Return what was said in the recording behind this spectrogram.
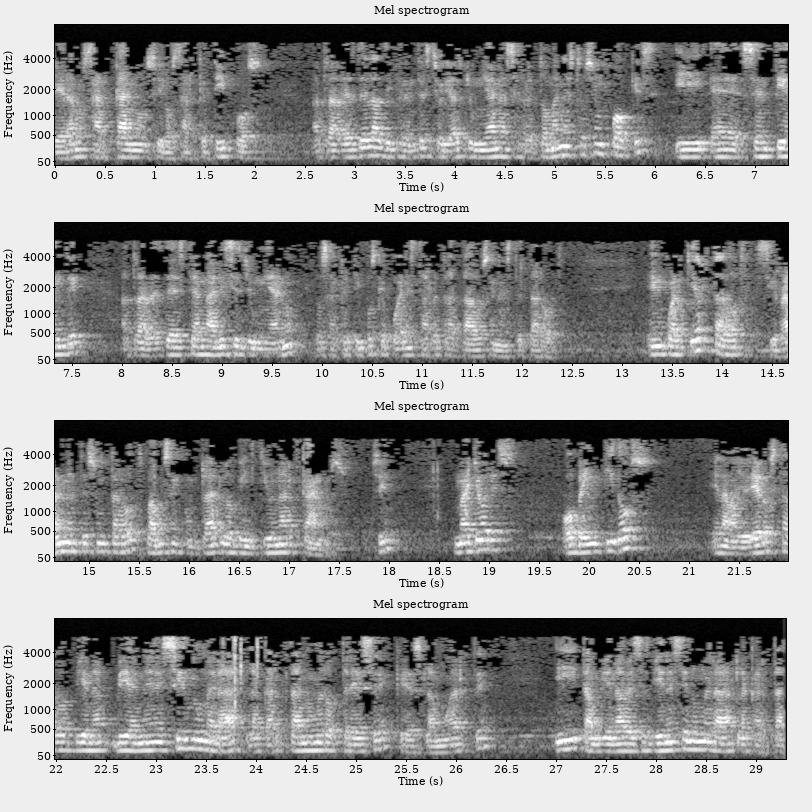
que eran los arcanos y los arquetipos, a través de las diferentes teorías jungianas se retoman estos enfoques y eh, se entiende a través de este análisis jungiano los arquetipos que pueden estar retratados en este tarot. En cualquier tarot, si realmente es un tarot, vamos a encontrar los 21 arcanos, ¿sí? Mayores o 22. En la mayoría de los tarot viene, viene sin numerar la carta número 13, que es la muerte, y también a veces viene sin numerar la carta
